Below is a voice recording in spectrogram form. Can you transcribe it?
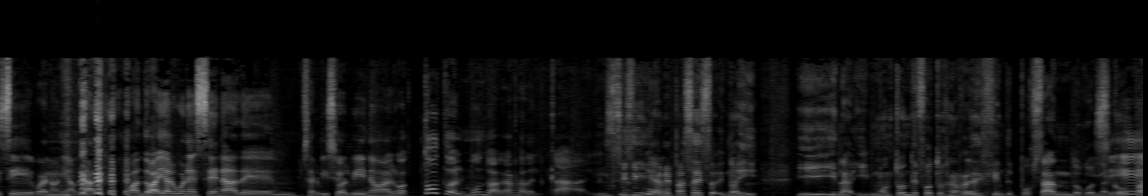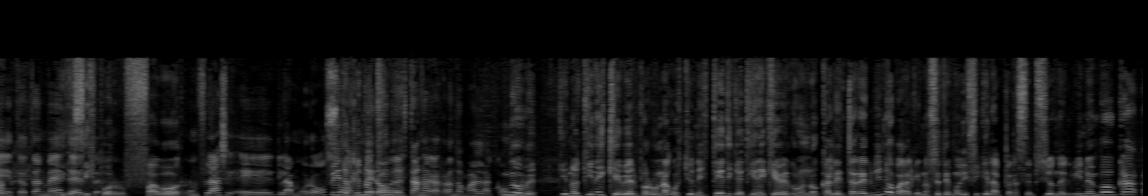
en- sí, bueno, ni hablar. Cuando hay alguna escena de mm, servicio del vino o algo, todo el mundo agarra del cáliz. Sí, sí, a mí me pasa eso, ¿no? Y, y, la- y un montón de fotos en redes de gente posando con la Sí, copa. totalmente. Y decís, por favor. Un flash eh, glamoroso, Pero que no tiene- están agarrando mal la copa. No, que no tiene que ver por una cuestión estética, tiene que ver con no calentar el vino para que no se te modifique la percepción del vino en boca,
